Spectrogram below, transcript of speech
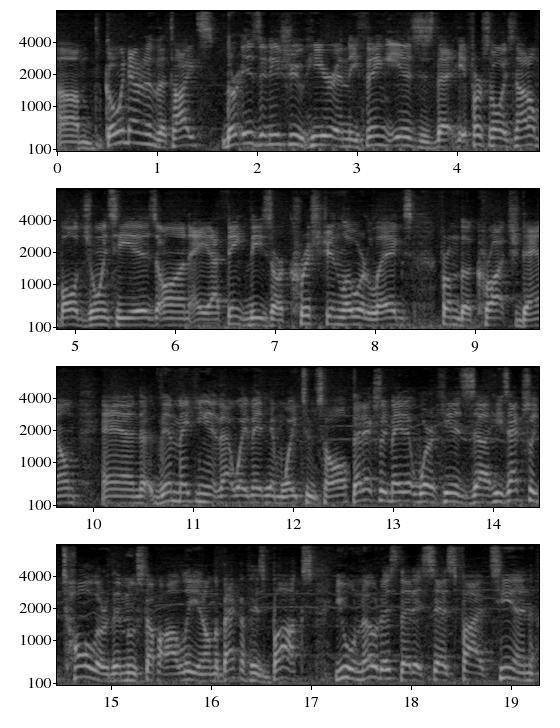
Um, going down into the tights, there is an issue here and the thing is, is that, he, first of all, he's not on ball joints. He is on a, I think these are Christian lower legs from the crotch down and them making it that way made him way too tall. That actually made it where his, uh, he's actually taller than Mustafa Ali and on the back of his box, you will notice that it says 5'10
